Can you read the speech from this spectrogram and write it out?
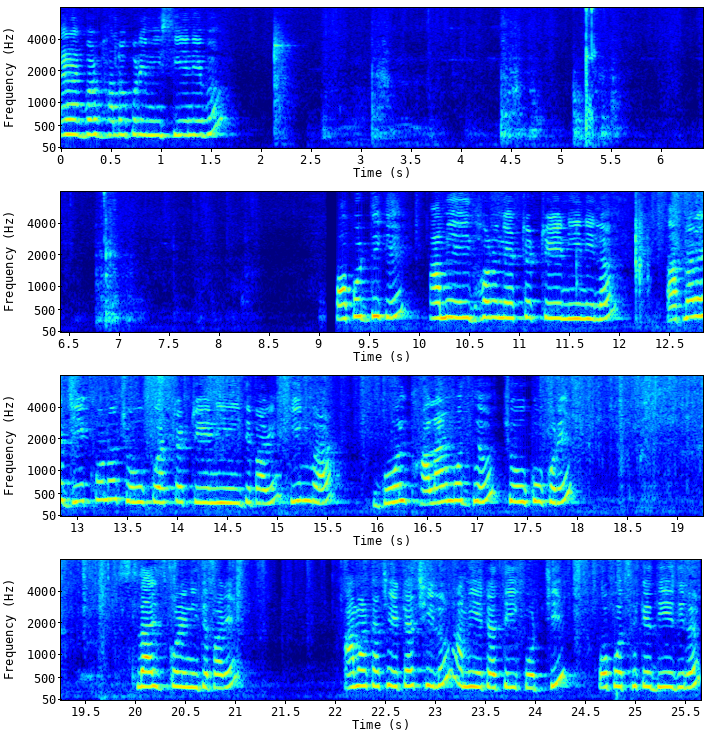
আর একবার ভালো করে মিশিয়ে নেব। অপরদিকে আমি এই ধরনের একটা ট্রে নিয়ে নিলাম। আপনারা যে কোনো চৌকো একটা ট্রে নিয়ে নিতে পারেন, কিংবা গোল থালার মধ্যেও চৌকো করে স্লাইস করে নিতে পারেন। আমার কাছে এটা ছিল, আমি এটাতেই করছি। ওপর থেকে দিয়ে দিলাম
